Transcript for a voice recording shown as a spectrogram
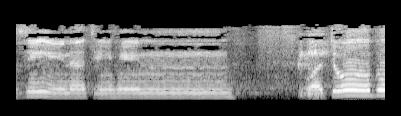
زينتهن. وتوبوا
